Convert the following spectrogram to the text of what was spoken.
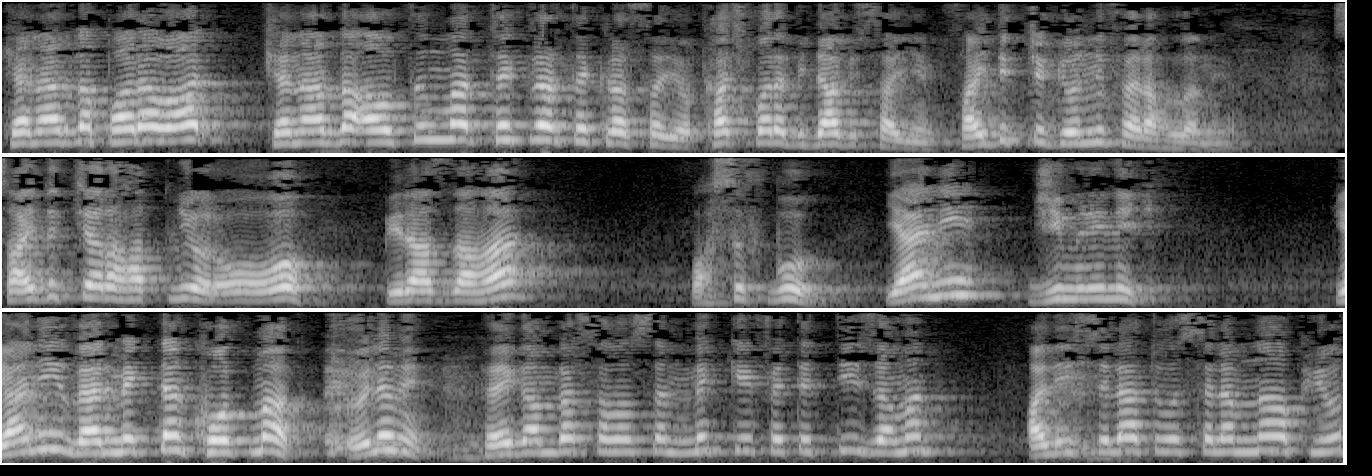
Kenarda para var, kenarda altın var, tekrar tekrar sayıyor. Kaç para bir daha bir sayayım. Saydıkça gönlü ferahlanıyor. Saydıkça rahatlıyor. Oo, biraz daha vasıf bu. Yani cimrilik. Yani vermekten korkmak. Öyle mi? Peygamber sallallahu aleyhi ve sellem Mekke'yi fethettiği zaman aleyhissalatu vesselam ne yapıyor?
